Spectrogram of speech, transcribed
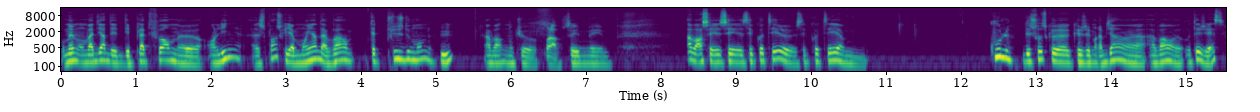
ou même, on va dire, des, des plateformes euh, en ligne, euh, je pense qu'il y a moyen d'avoir peut-être plus de monde. Mhm. À voir. Donc euh, voilà. C'est mais à voir. C'est le côté, euh, c'est le côté euh, cool des choses que, que j'aimerais bien euh, avoir euh, au TGS.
